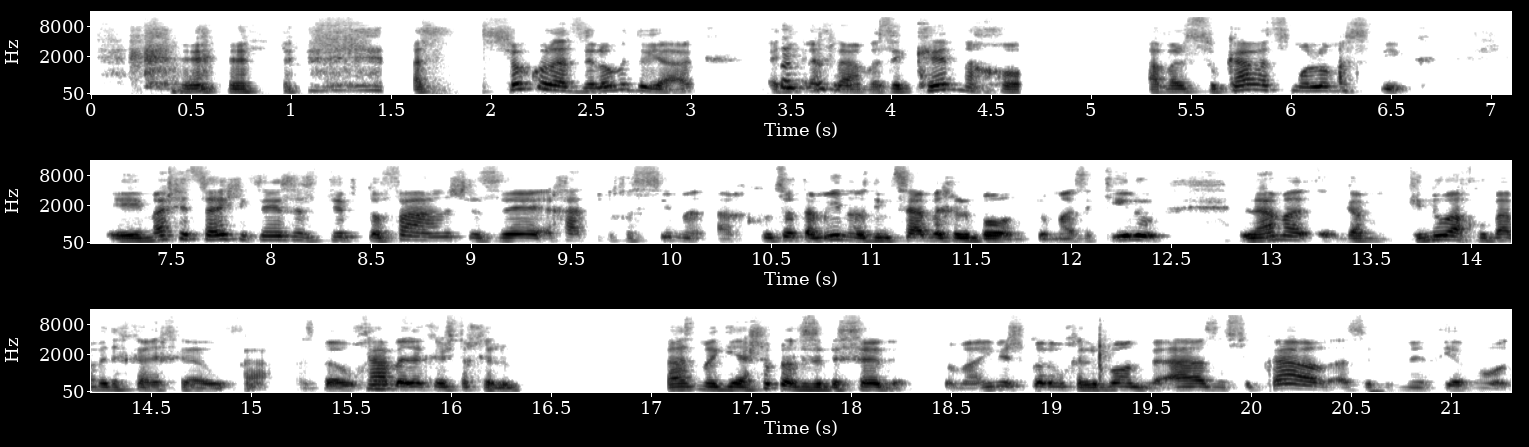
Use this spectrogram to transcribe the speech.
אז שוקולד זה לא מדויק, אני אגיד לך למה, זה כן נכון, אבל סוכר עצמו לא מספיק. אה, מה שצריך לפני זה זה טריפטופן, שזה אחת מתוכסים, הקבוצות אמינו, נמצא בחלבון, כלומר זה כאילו, למה, גם קינוח הוא בא בדרך כלל אחרי ארוחה, אז בארוחה כן. בדרך כלל יש את החלבון, ואז מגיע שוקולד וזה בסדר. כלומר, אם יש קודם חלבון ואז הסוכר, אז זה באמת יעבוד.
